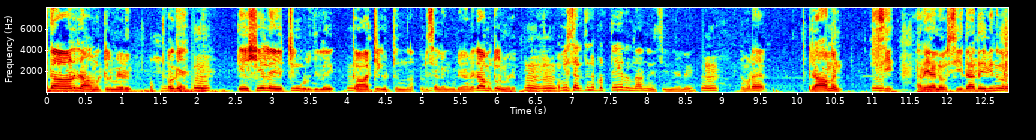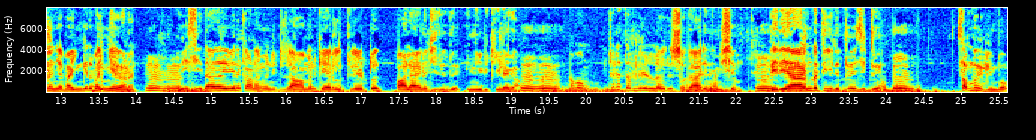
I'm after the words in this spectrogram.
ഇതാണ് രാമക്കൽമേട്. ഓക്കെ ഏഷ്യയിലെ ഏറ്റവും കൂടുതൽ കാറ്റ് കിട്ടുന്ന ഒരു സ്ഥലം കൂടിയാണ് രാമക്കൽമേട്. അപ്പൊ ഈ സ്ഥലത്തിന്റെ പ്രത്യേകത എന്താന്ന് വെച്ച് കഴിഞ്ഞാൽ നമ്മുടെ രാമൻ അറിയാലോ സീതാദേവി എന്ന് പറഞ്ഞു കഴിഞ്ഞാൽ ഭയങ്കര ഭംഗിയ കാണാൻ. അപ്പൊ ഈ സീതാദേവിനെ കാണാൻ വേണ്ടിട്ട് രാമൻ കേരളത്തിലോട്ട് പാലായനം ചെയ്തത് ഇനി ഇടുക്കിയിലേക്കാണ് അപ്പം ഇവർ തമ്മിലുള്ള ഒരു സ്വകാര്യ നിമിഷം പെരിയാറിന്റെ തീരത്ത് വെച്ചിട്ട് സംഭവിക്കുമ്പോൾ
